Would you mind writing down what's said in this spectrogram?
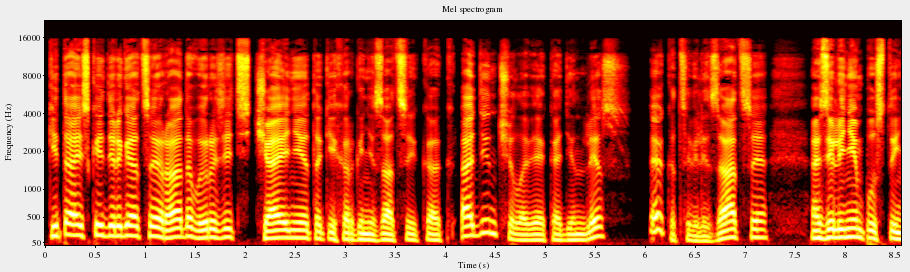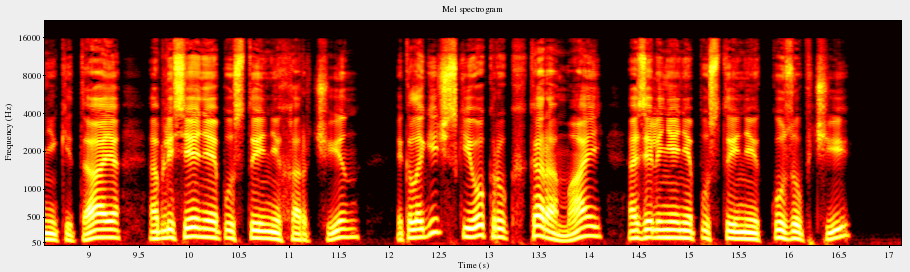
Китайская делегация рада выразить чаяние таких организаций, как «Один человек, один лес», «Эко-цивилизация», «Озеленим пустыни Китая», «Облесение пустыни Харчин», экологический округ Карамай, озеленение пустыни Кузупчи,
